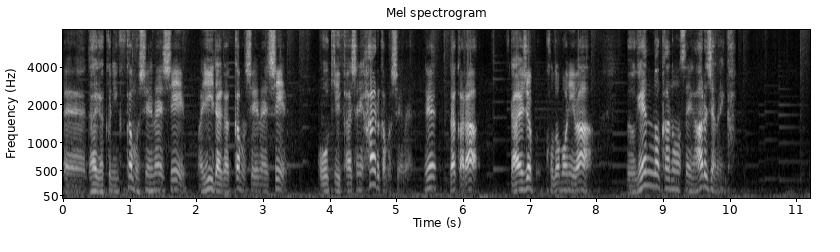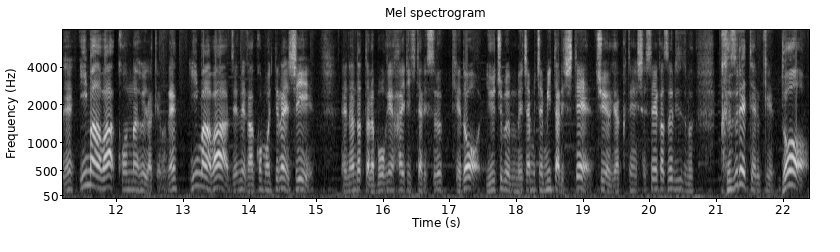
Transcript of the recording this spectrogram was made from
えー、大学に行くかもしれないし、まあ、いい大学かもしれないし、大きい会社に入るかもしれない。ね。だから、大丈夫。子供には無限の可能性があるじゃないか。ね。今はこんな風だけどね。今は全然学校も行ってないし、えー、なんだったら暴言吐いてきたりするけど、YouTube めちゃめちゃ見たりして、昼夜逆転して生活リズム崩れてるけど、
